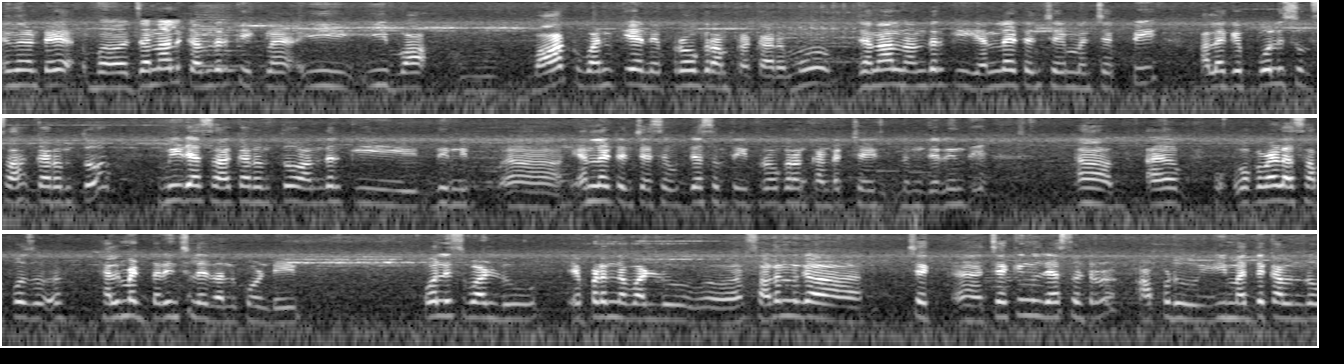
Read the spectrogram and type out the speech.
ఎందుకంటే జనాలకి అందరికీ ఈ ఈ వాక్ వన్ కే అనే ప్రోగ్రాం ప్రకారము జనాలను అందరికీ ఎన్లైటన్ చేయమని చెప్పి అలాగే పోలీసుల సహకారంతో మీడియా సహకారంతో అందరికీ దీన్ని ఎన్లైటన్ చేసే ఉద్దేశంతో ఈ ప్రోగ్రాం కండక్ట్ చేయడం జరిగింది. ఒకవేళ సపోజ్ హెల్మెట్ ధరించలేదు అనుకోండి పోలీస్ వాళ్ళు ఎప్పుడన్నా వాళ్ళు సడన్గా చెక్ చెకింగ్లు చేస్తుంటారు. అప్పుడు ఈ మధ్య కాలంలో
